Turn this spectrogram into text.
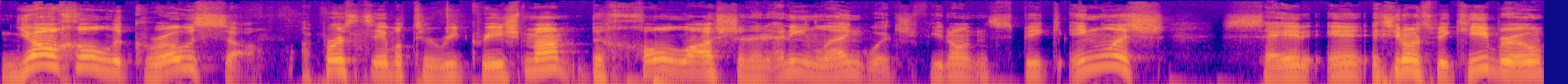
Yochel likrosa. A person's able to read Krishma b'chol lashon in any language. If you don't speak English, say it in. If you don't speak Hebrew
